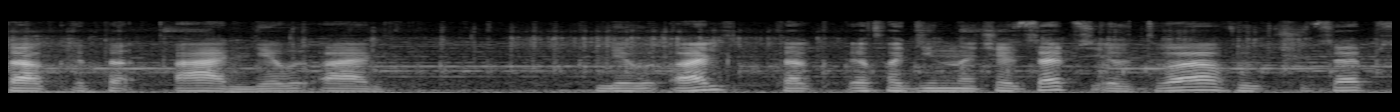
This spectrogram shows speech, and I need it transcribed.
Так, это... А, левый альт. Левый альт так, F1 начать запись, F2 выключить запись.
